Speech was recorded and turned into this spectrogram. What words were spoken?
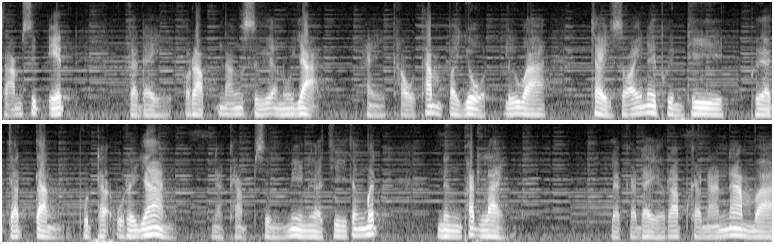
2531 ก็ได้รับหนังสืออนุญาตให้เข้าทำประโยชน์ หรือว่าใช้สอยในพื้นที่ พื่อจัดตั้งพุทธอุทยานนะครับซึ่งมีเนื้อที่ทั้งหมด1,000ไร่และก็ได้รับขนานนามว่า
